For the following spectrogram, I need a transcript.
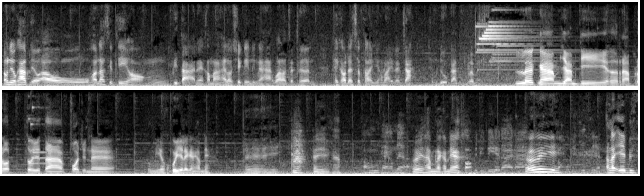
น้องนิวครับ เดี๋ยวเอา Honda City ของพี่ตาเนี่ยเข้ามาให้เราเช็คนิดนึงนะฮะ ว่าเราจะเทิร์นให้เขาได้สักเท่าไหร่อย่างไรนะจ๊ะ เดี๋ยวมาดูกันว่าเลิกงามยามดีรับรถ Toyota Fortuner ตรงนี้เขาคุยอะไรกันครับเนี่ย เฮ้ย เฮ้ยครับต้องแข่งกันเนี่ย เฮ้ยทำอะไรครับเนี่ยฟ้องพีดีได้นะ เฮ้ยต้องมีชื่อเสียงอะไร ABC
